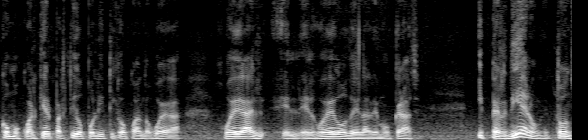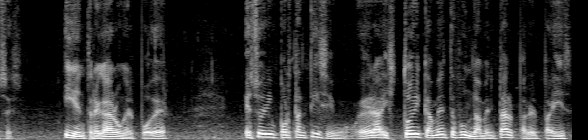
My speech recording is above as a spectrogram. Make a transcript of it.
como cualquier partido político cuando juega, el, el juego de la democracia y perdieron entonces y entregaron el poder. Eso era importantísimo, era históricamente fundamental para el país.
